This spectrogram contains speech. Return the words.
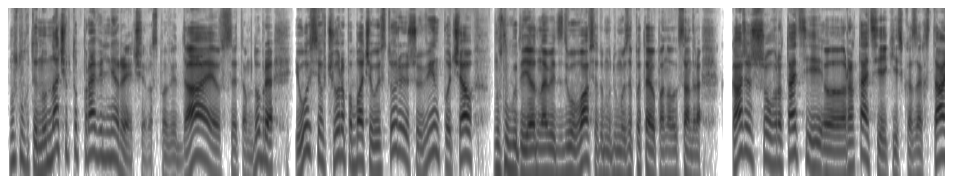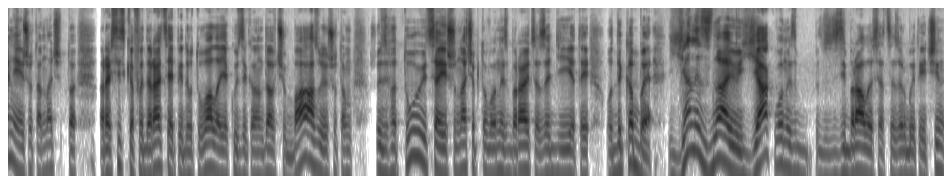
ну слухайте, ну начебто правильні речі розповідає, все там добре. І ось я вчора побачив історію, що він почав. Ну слухайте, я навіть здивувався, тому думаю, запитаю пана Олександра. Каже, що в ротації е, ротації якісь в Казахстані, і що там, начебто, Російська Федерація підготувала якусь законодавчу базу, і що там щось готується, і що, начебто, вони збираються задіяти ОДКБ. Я не знаю, як вони зібралися це зробити, і чи,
